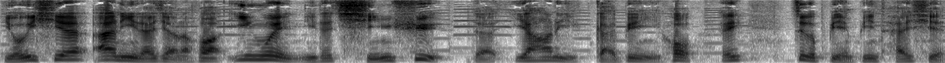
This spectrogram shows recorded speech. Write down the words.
有一些案例来讲的话，因为你的情绪的压力改变以后，哎，这个扁平苔藓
